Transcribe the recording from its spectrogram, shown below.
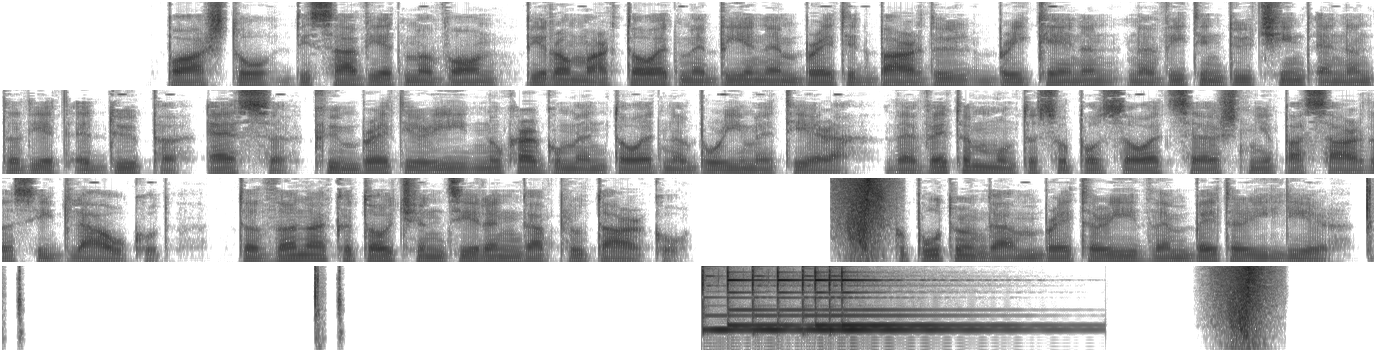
Po ashtu, disa vjet më vonë, Pirro martohet me bijën e mbretit Bardhyl, Brikenën, në vitin dyqind e nëntëdhjetë e dy PS. Ky mbret i ri nuk argumentohet në burime tjera, dhe vetëm mund të supozohet se është një pasardhës i Glaukut. Të dhëna këto që nxirren nga Plutarku. Shkëputur nga mbretëri dhe mbretër ilirë.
